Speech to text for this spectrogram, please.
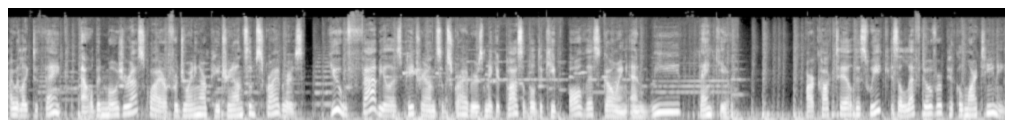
I would like to thank Albin Moser Esquire for joining our Patreon subscribers. You fabulous Patreon subscribers make it possible to keep all this going, and we thank you. Our cocktail this week is a leftover pickle martini.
